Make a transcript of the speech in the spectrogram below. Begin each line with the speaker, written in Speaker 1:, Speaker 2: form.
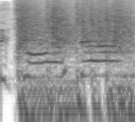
Speaker 1: 聞こえた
